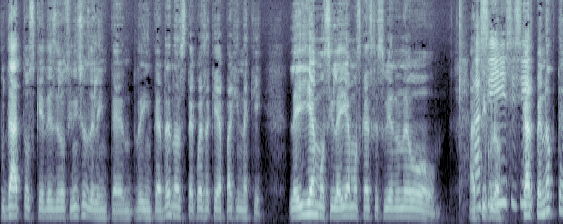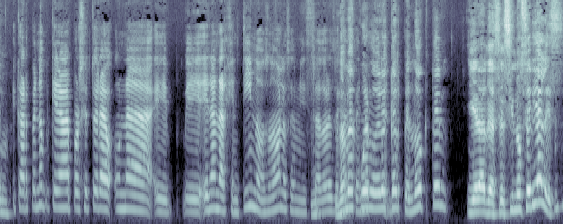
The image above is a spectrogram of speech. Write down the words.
datos que desde los inicios de, la internet, no sé si te acuerdas aquella página que leíamos y leíamos cada vez que subían un nuevo artículo. Ah, sí, sí, sí. Carpe Noctem. Carpe Noctem, que era, por cierto, era una, eh, eh, eran argentinos, ¿no? Los administradores de No me acuerdo, era Carpe Noctem y era de asesinos seriales.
